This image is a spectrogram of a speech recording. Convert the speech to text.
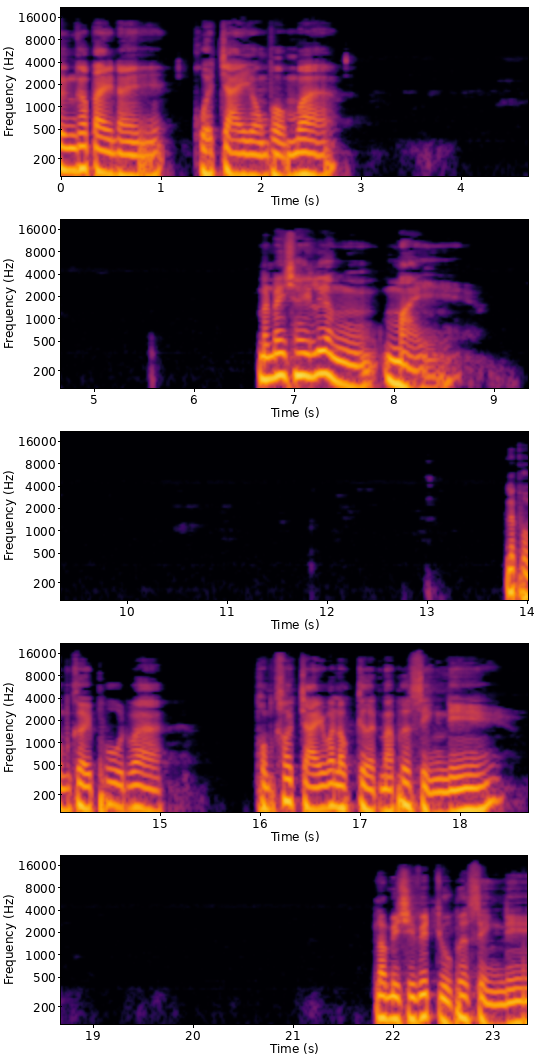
ซึ้งเข้าไปในหัวใจของผมว่า มันไม่ใช่เรื่องใหม่ และผมเคยพูดว่า ผมเข้าใจว่าเราเกิดมาเพื่อสิ่งนี้ เรามีชีวิตอยู่เพื่อสิ่งนี้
